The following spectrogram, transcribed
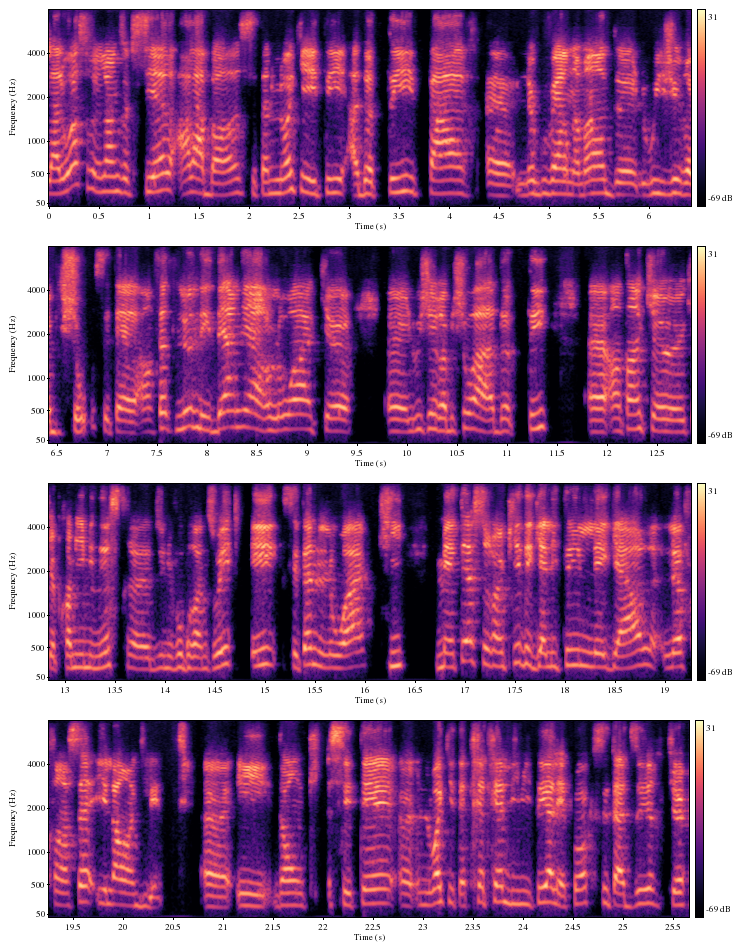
La loi sur les langues officielles, à la base, c'est une loi qui a été adoptée par euh, le gouvernement de Louis-G. Robichaud. C'était en fait l'une des dernières lois que euh, Louis-G. Robichaud a adoptées euh, en tant que, que, premier ministre du Nouveau-Brunswick. Et c'était une loi qui mettait sur un pied d'égalité légale le français et l'anglais. Euh, et donc, c'était une loi qui était très, très limitée à l'époque, c'est-à-dire qu'il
